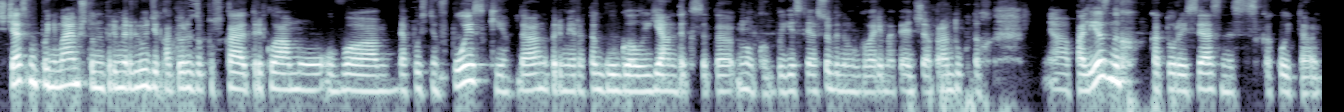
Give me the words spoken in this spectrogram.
Сейчас мы понимаем, что, например, люди, которые запускают рекламу в, допустим, в поиске, да, например, это Google, Яндекс, это, ну, как бы, если особенно мы говорим, опять же, о продуктах а, полезных, которые связаны с какой-то,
